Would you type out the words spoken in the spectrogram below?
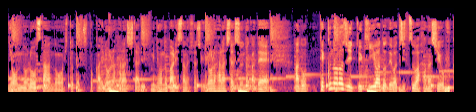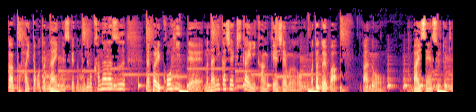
日本のロースターの人たちとかいろいろ話したり日本のバリスタの人たちがいろいろ話したりする中であのテクノロジーというキーワードでは実は話を深く入ったことはないんですけどもでも必ず、まあやっぱりコーヒーって、まあ、何かしら機械に関係しているものが多い、まあ、例えばあの焙煎するときに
